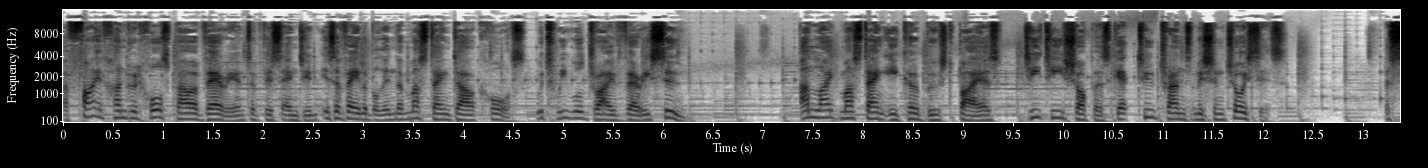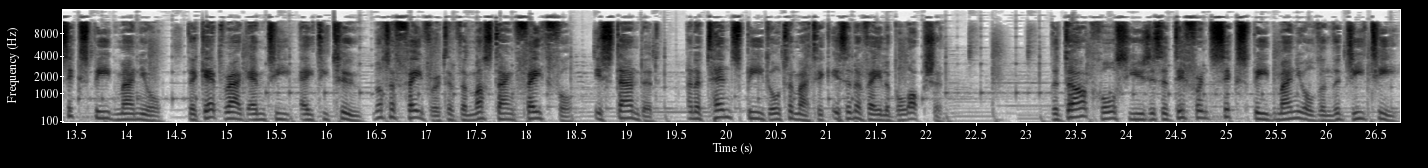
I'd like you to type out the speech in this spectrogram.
A 500 horsepower variant of this engine is available in the Mustang Dark Horse, which we will drive very soon. Unlike Mustang EcoBoost buyers, GT shoppers get two transmission choices. A 6-speed manual, the Getrag MT82, not a favorite of the Mustang faithful, is standard, and a 10-speed automatic is an available option. The Dark Horse uses a different 6-speed manual than the GT,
